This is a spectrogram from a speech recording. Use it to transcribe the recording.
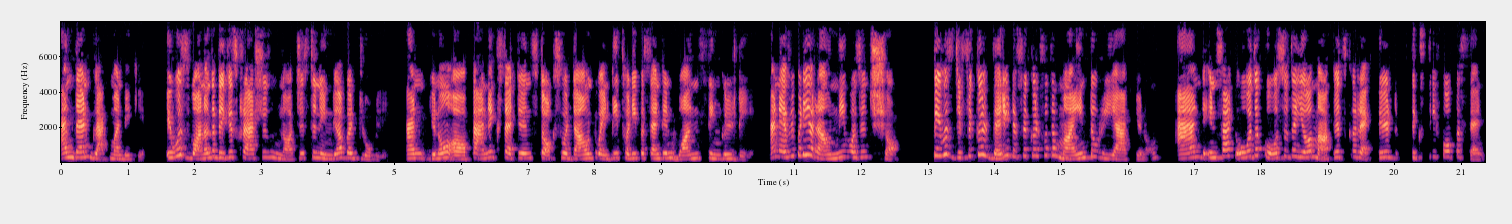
And then Black Monday came. It was one of the biggest crashes, not just in India, but globally. And, you know, uh, panic set in, stocks were down 20, 30% in one single day. And everybody around me was in shock. So it was difficult, very difficult for the mind to react, you know. And in fact, over the course of the year, markets corrected 64%.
